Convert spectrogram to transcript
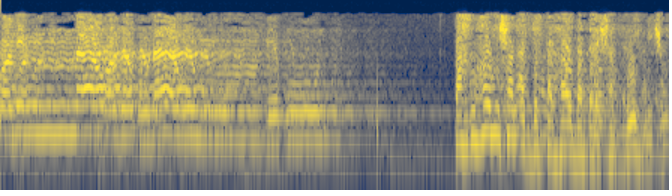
ومما رزقناهم ينفقون. پهلوهایشان از بسترها در دل شب دور می شود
